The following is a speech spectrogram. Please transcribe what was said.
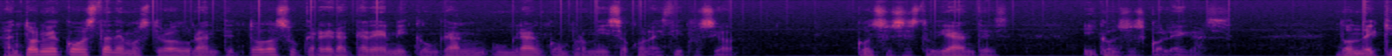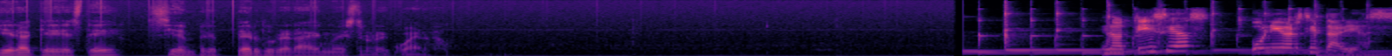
Antonio Acosta demostró durante toda su carrera académica un gran, un gran compromiso con la institución, con sus estudiantes y con sus colegas. Donde quiera que esté, siempre perdurará en nuestro recuerdo. Noticias Universitarias.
